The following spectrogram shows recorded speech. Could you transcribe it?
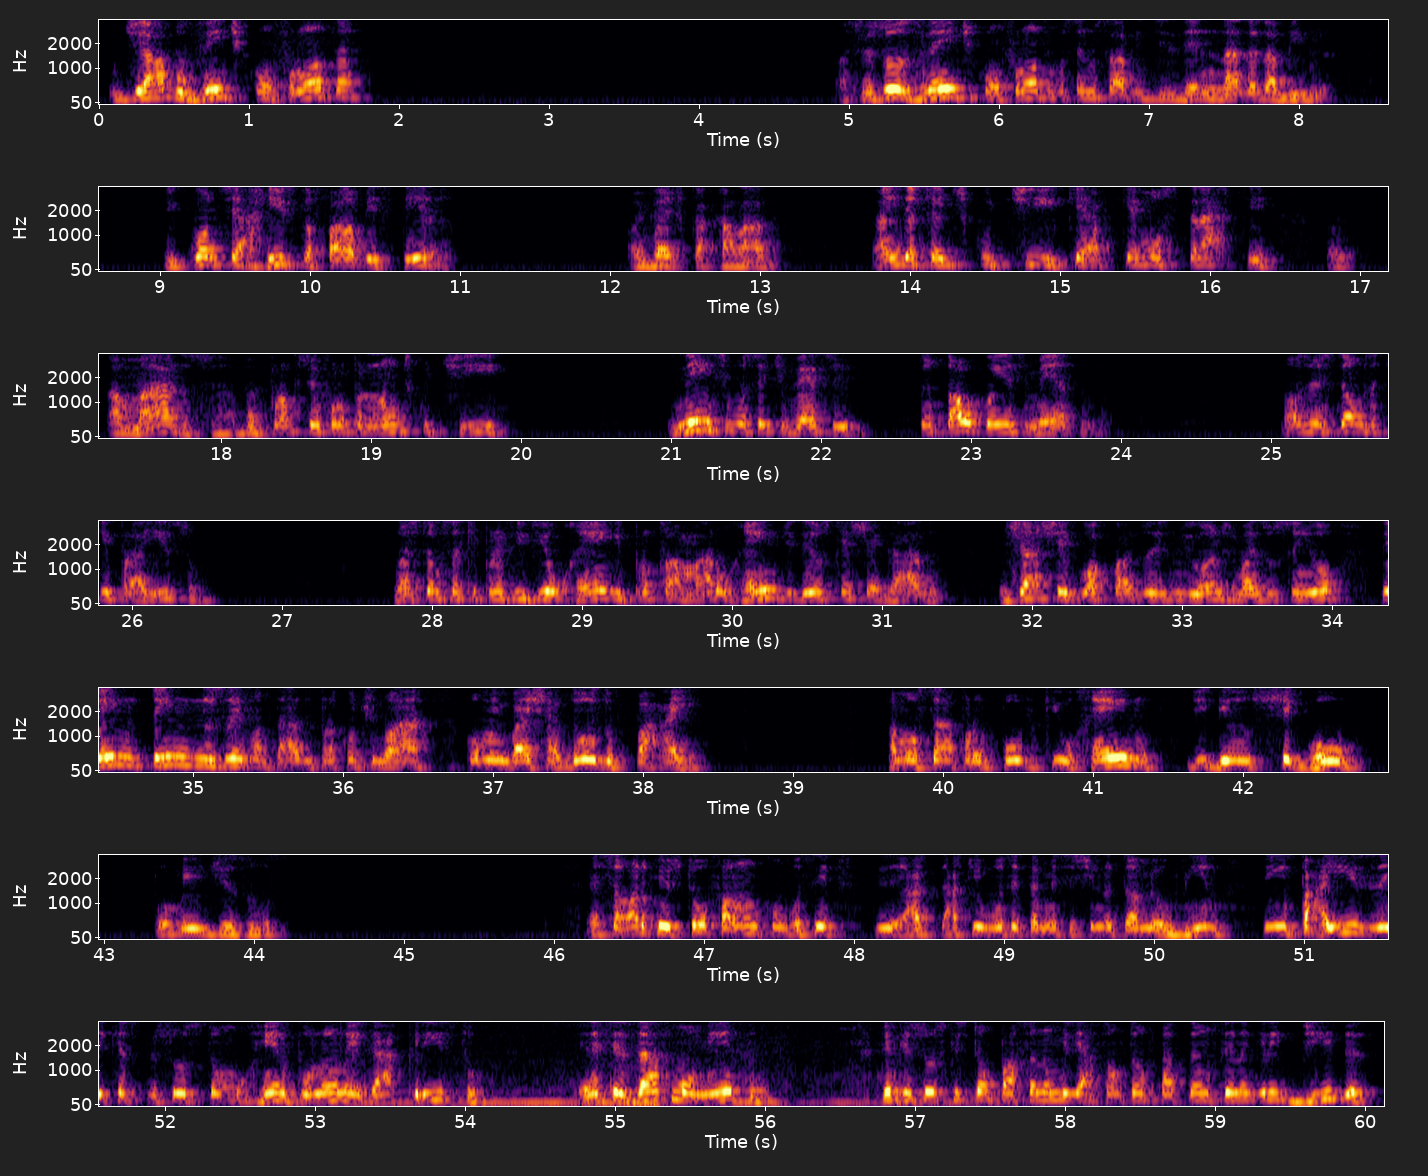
O diabo vem te confronta. As pessoas vêm te confrontam, você não sabe dizer nada da Bíblia. E quando se arrisca, fala besteira. Ao invés de ficar calado. Ainda quer discutir, quer, quer mostrar que, amados, o próprio Senhor falou para não discutir. Nem se você tivesse total conhecimento. Nós não estamos aqui para isso. Nós estamos aqui para viver o reino e proclamar o reino de Deus que é chegado. Já chegou há quase dois mil anos, mas o Senhor tem, tem nos levantado para continuar como embaixador do Pai a mostrar para o povo que o reino de Deus chegou por meio de Jesus. Essa hora que eu estou falando com você, aqui você está me assistindo, está me ouvindo, tem países aí que as pessoas estão morrendo por não negar Cristo. É nesse exato momento. Tem pessoas que estão passando humilhação, estão, estão sendo agredidas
